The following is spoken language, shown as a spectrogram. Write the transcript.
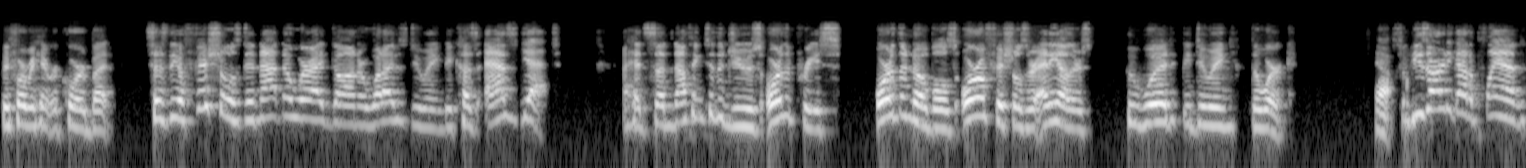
before we hit record. But says the officials did not know where I'd gone or what I was doing because as yet I had said nothing to the Jews or the priests or the nobles or officials or any others who would be doing the work. Yeah. So he's already got a plan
